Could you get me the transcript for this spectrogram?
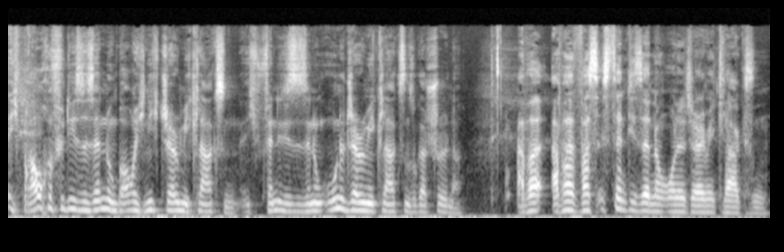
ich brauche für diese Sendung brauche ich nicht Jeremy Clarkson. Ich fände diese Sendung ohne Jeremy Clarkson sogar schöner. Aber, aber was ist denn die Sendung ohne Jeremy Clarkson?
